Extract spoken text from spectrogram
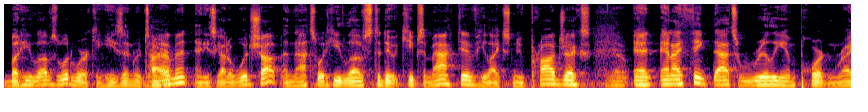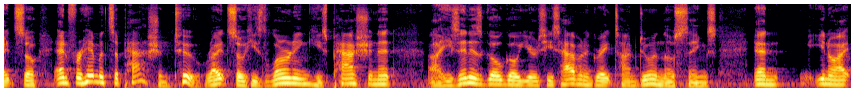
But he loves woodworking. He's in retirement yep. and he's got a wood shop, and that's what he loves to do. It keeps him active. He likes new projects, yep. and and I think that's really important, right? So, and for him, it's a passion too, right? So he's learning. He's passionate. Uh, he's in his go-go years. He's having a great time doing those things. And you know, I,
